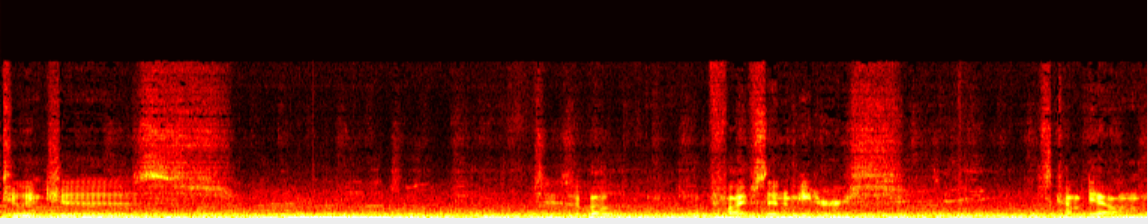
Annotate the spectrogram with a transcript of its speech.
two inches, which is about five centimeters. It's come down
